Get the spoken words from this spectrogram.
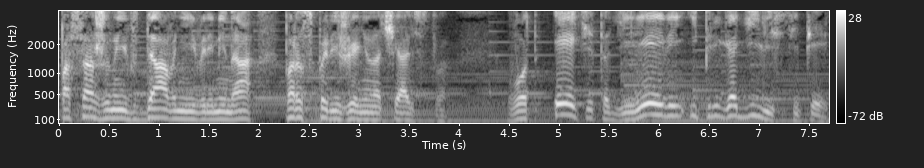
посаженные в давние времена по распоряжению начальства – вот эти-то деревья и пригодились теперь.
